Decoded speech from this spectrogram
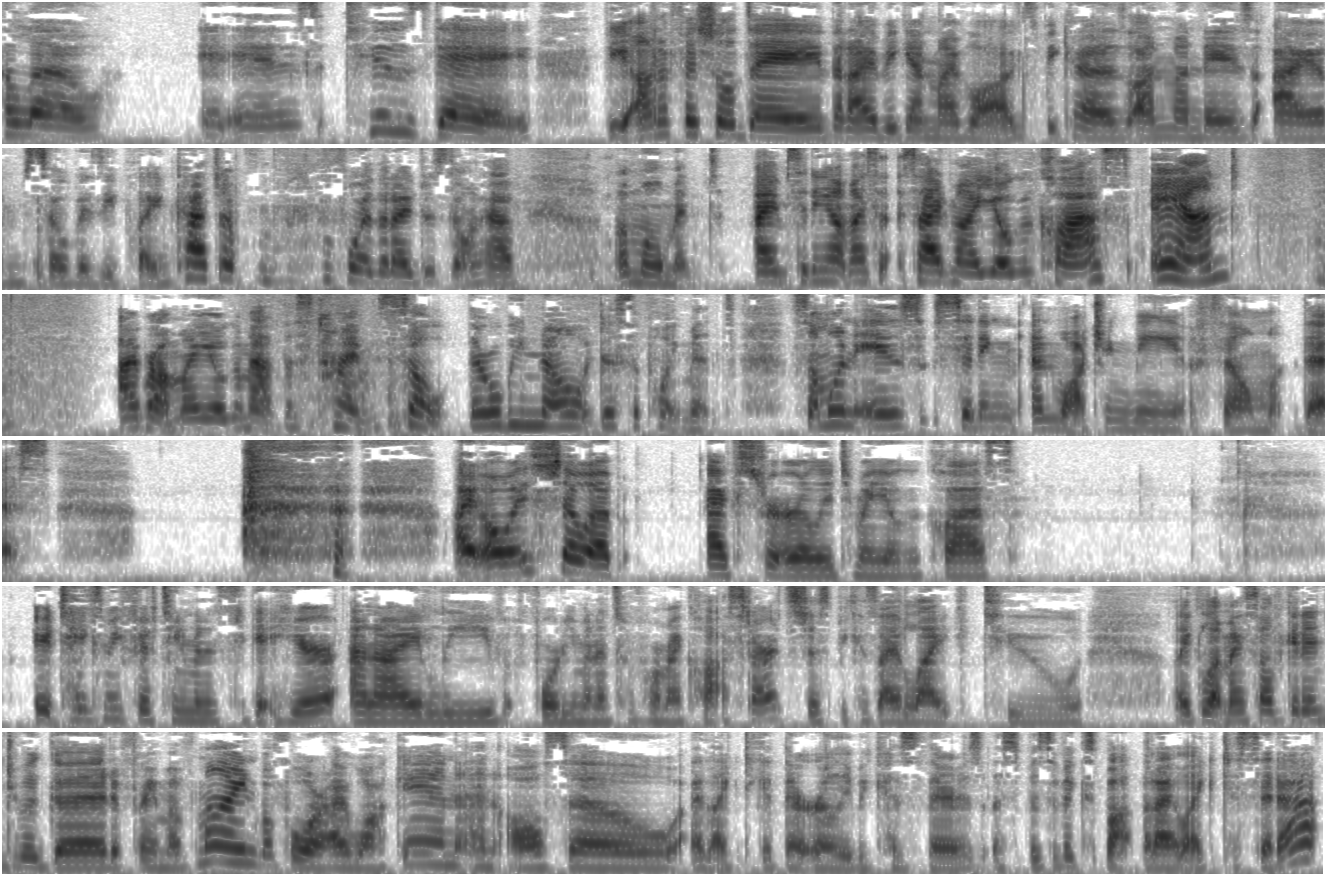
Hello. It is Tuesday, the unofficial day that I begin my vlogs because on Mondays I am so busy playing catch up before that I just don't have a moment. I'm sitting outside my yoga class and I brought my yoga mat this time, so there will be no disappointments. Someone is sitting and watching me film this. I always show up extra early to my yoga class it takes me 15 minutes to get here and I leave 40 minutes before my class starts just because I like to like let myself get into a good frame of mind before I walk in and also I like to get there early because there's a specific spot that I like to sit at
